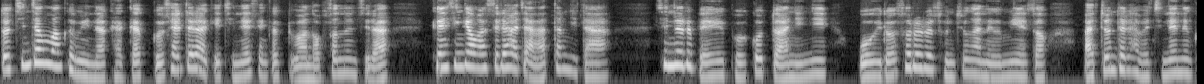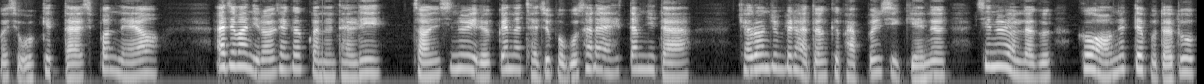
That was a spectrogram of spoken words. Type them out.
또 친정만큼이나 가깝고 살뜰하게 지낼 생각 또한 없었는지라 큰 신경을 쓰려 하지 않았답니다. 신우를 매일 볼 것도 아니니 오히려 서로를 존중하는 의미에서 맞존대를 하며 지내는 것이 옳겠다 싶었네요. 하지만 이런 생각과는 달리 전 신우이를 꽤나 자주 보고 살아야 했답니다. 결혼 준비를 하던 그 바쁜 시기에는 신우 연락을 그 어느 때보다도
